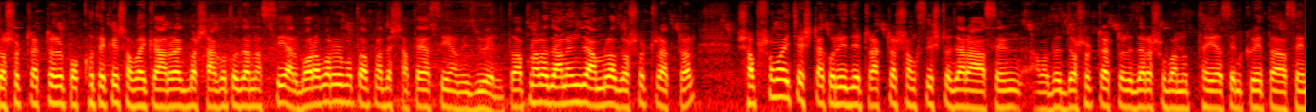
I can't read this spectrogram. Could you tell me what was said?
যশোর ট্রাক্টরের পক্ষ থেকে সবাইকে আরও একবার স্বাগত জানাচ্ছি। আর বরাবরের মতো আপনাদের সাথে আছি আমি জুয়েল। তো আপনারা জানেন যে আমরা যশোর ট্রাক্টর সবসময় চেষ্টা করি যে ট্রাক্টর সংশ্লিষ্ট যারা আছেন, আমাদের যশোর ট্রাক্টরে যারা শুভানুত্থায়ী আছেন, ক্রেতা আছেন,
